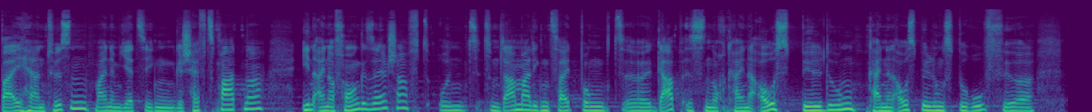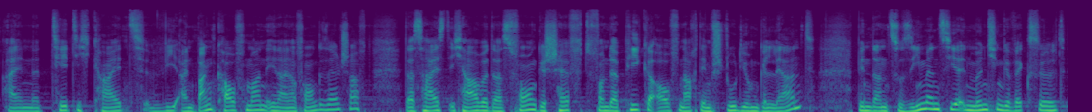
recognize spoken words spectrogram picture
bei Herrn Thyssen, meinem jetzigen Geschäftspartner, in einer Fondsgesellschaft. Und zum damaligen Zeitpunkt äh, gab es noch keine Ausbildung, keinen Ausbildungsberuf für eine Tätigkeit wie ein Bankkaufmann in einer Fondsgesellschaft. Das heißt, ich habe das Fondsgeschäft von der Pike auf nach dem Studium gelernt bin dann zu Siemens hier in München gewechselt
